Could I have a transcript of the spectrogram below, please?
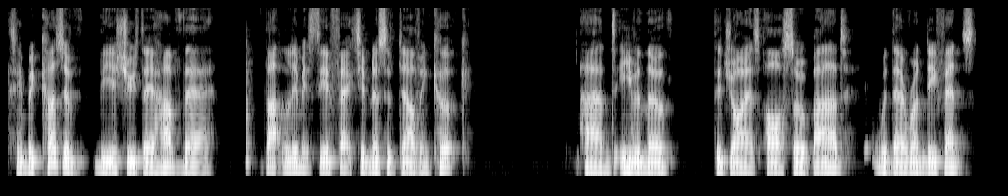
So because of the issues they have there, that limits the effectiveness of Dalvin Cook. And even though the Giants are so bad with their run defense,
